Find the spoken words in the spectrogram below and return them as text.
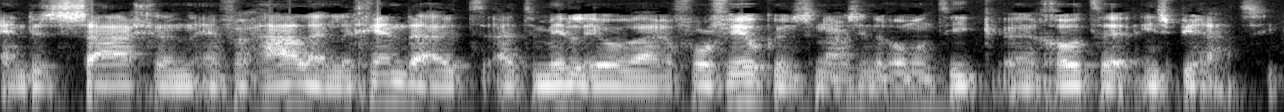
En de zagen en verhalen en legenden uit, uit de middeleeuwen waren voor veel kunstenaars in de romantiek een grote inspiratie.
